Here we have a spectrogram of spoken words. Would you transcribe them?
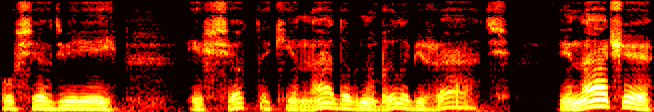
у всех дверей, и все-таки надобно было бежать. Иначе,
